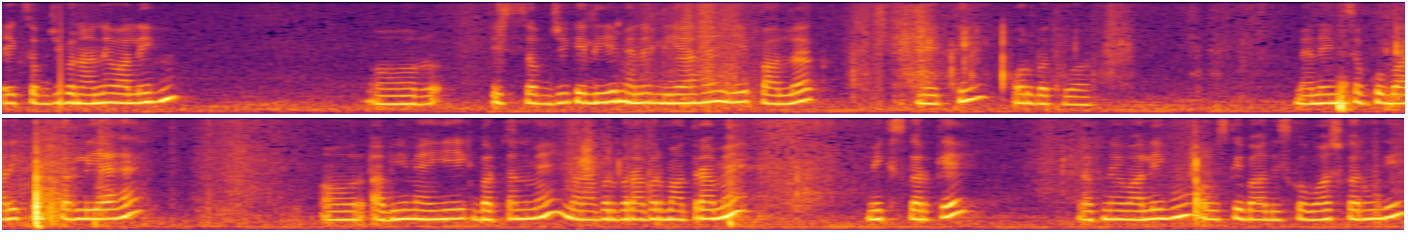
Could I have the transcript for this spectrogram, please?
एक सब्ज़ी बनाने वाली हूँ। और इस सब्ज़ी के लिए मैंने लिया है ये पालक, मेथी और बथुआ। मैंने इन सबको बारीक कट कर लिया है। और अभी मैं ये एक बर्तन में बराबर बराबर मात्रा में मिक्स करके रखने वाली हूँ और उसके बाद इसको वॉश करूँगी।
